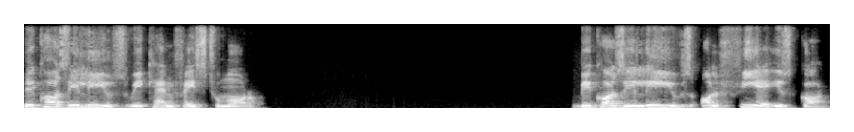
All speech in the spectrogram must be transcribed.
Because he lives, we can face tomorrow. Because he lives, all fear is gone.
